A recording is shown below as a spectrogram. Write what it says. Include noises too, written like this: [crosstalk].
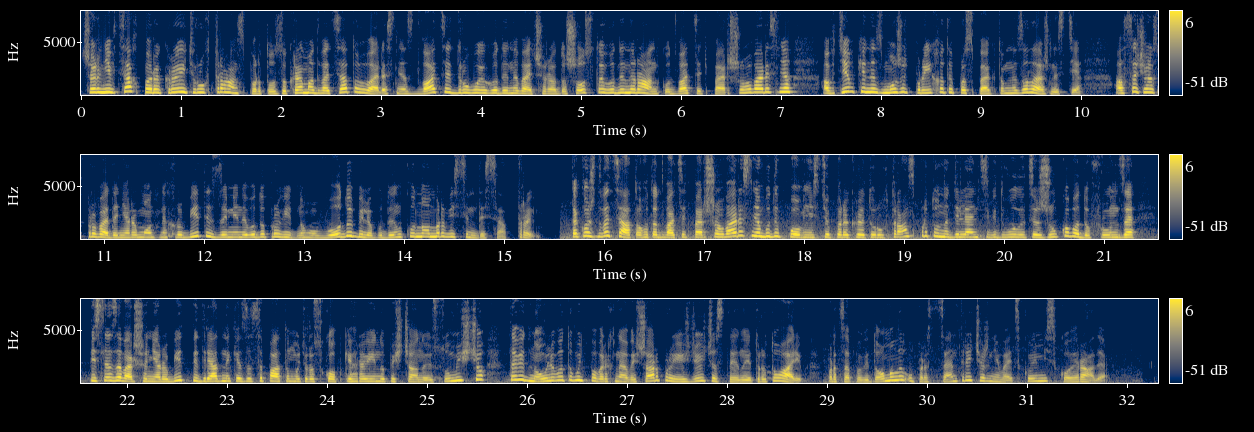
Чернівцях перекриють рух транспорту. Зокрема, 20 вересня з 22 години вечора до 6 години ранку, 21 вересня, автівки не зможуть проїхати проспектом Незалежності. А все через проведення ремонтних робіт із заміни водопровідного воду біля будинку номер 83. Також 20 та 21 вересня буде повністю перекрито рух транспорту на ділянці від вулиці Жукова до Фрунзе. Після завершення робіт підрядники засипатимуть розкопки гравійно-піщаною сумішчю та відновлюватимуть поверхневий шар проїжджої частини і тротуарів. Про це повідомили у прес-центрі Чернівецької міської ради.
